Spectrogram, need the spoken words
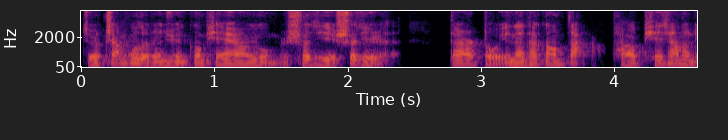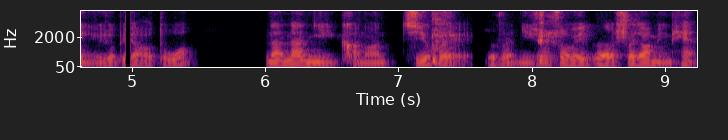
就是站酷的人群更偏向于我们设计设计人，但是抖音呢它更大，它偏向的领域就比较多。那那你可能机会就是你就作为一个社交名片，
